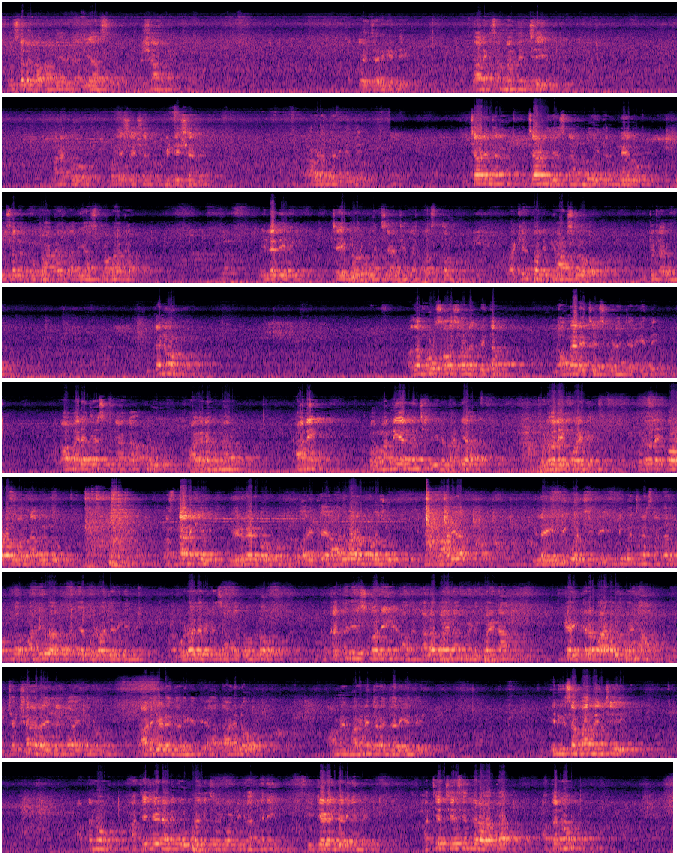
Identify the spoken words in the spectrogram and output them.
పూసల రామాదేవి అలియాస్ ప్రశాంతి హత్య జరిగింది. దానికి సంబంధించి మనకు పోలీస్ స్టేషన్కు పిటిషన్ రావడం జరిగింది. విచారణ విచారణ చేసినప్పుడు ఇతని పేరు పూసల కృపాకర్ అలియాస్ ప్రభాకర్. వీళ్ళది జైపూర్ మంచిర్యాల జిల్లా. ప్రస్తుతం వకీల్పల్లి ప్లాట్స్లో ఉంటున్నారు. ఇతను పదమూడు సంవత్సరాల క్రితం లవ్ మ్యారేజ్ చేసుకోవడం జరిగింది. లవ్ మ్యారేజ్ చేసుకున్నాక అప్పుడు బాగానే ఉన్నారు. కానీ ఒక వన్ ఇయర్ నుంచి వీళ్ళ మధ్య గొడవలు ఎక్కువైనాయి. గొడవలు ఎక్కువ అవడం వల్ల వీళ్ళు ప్రస్తుతానికి వేరువేరుగా ఉంటున్నారు. అయితే ఆదివారం రోజు ఇతని భార్య ఇలా ఇంటికి వచ్చింది. ఇంటికి వచ్చిన సందర్భంలో మళ్ళీ వాళ్ళ మధ్య గొడవ జరిగింది. ఆ గొడవ జరిగిన సందర్భంలో ఒక కత్తి తీసుకొని ఆమె తలపైన మెడపైన ఇంకా ఇతర భాగాలపైన విచక్షణ రహితంగా ఇతను దాడి చేయడం జరిగింది. ఆ దాడిలో ఆమె మరణించడం జరిగింది. దీనికి సంబంధించి తను హత్య చేయడానికి ఉపయోగించినటువంటి కత్తిని సీజ్ చేయడం జరిగింది. హత్య చేసిన తర్వాత అతను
